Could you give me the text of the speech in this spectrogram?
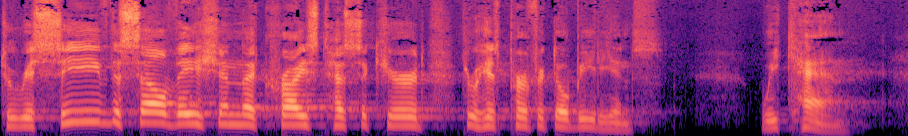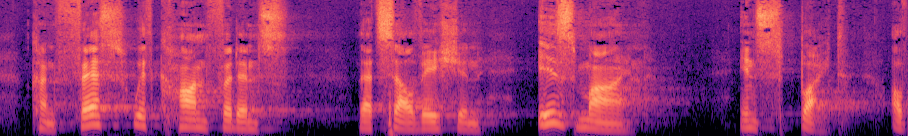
to receive the salvation that Christ has secured through his perfect obedience, we can confess with confidence that salvation is mine in spite of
